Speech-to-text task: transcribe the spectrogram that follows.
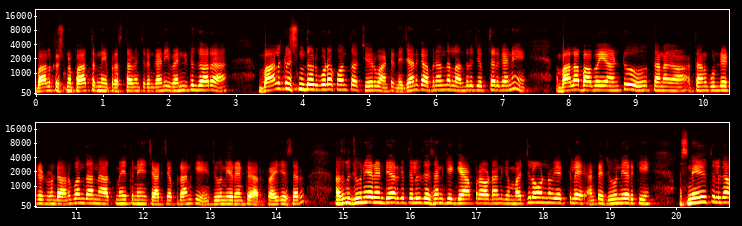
బాలకృష్ణ పాత్రని ప్రస్తావించడం కానీ ఇవన్నిటి ద్వారా బాలకృష్ణతో కూడా కొంత చేరువ. అంటే నిజానికి అభినందనలు అందరూ చెప్తారు కానీ బాలాబాబయ్య అంటూ తన తనకు ఉండేటటువంటి అనుబంధాన్ని ఆత్మీయతని చాటి చెప్పడానికి జూనియర్ ఎన్టీఆర్ ట్రై చేశారు. అసలు జూనియర్ ఎన్టీఆర్కి తెలుగుదేశానికి గ్యాప్ రావడానికి మధ్యలో ఉన్న వ్యక్తులే అంటే జూనియర్కి స్నేహితులుగా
